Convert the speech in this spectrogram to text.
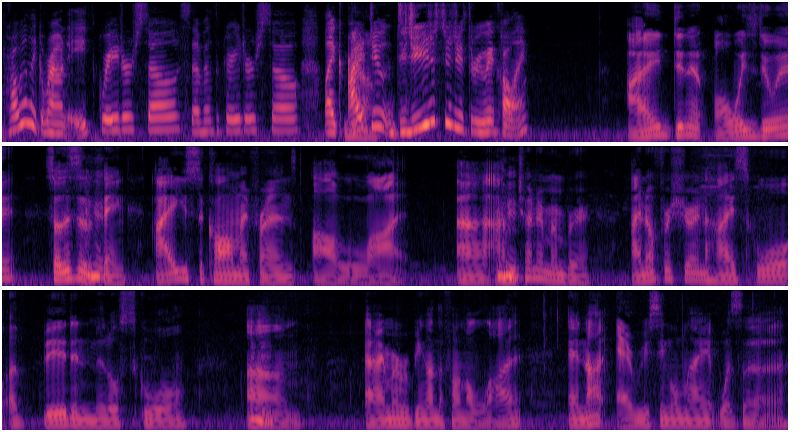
Probably like around eighth grade or so, seventh grade or so. Like I do. Did you used to do three way calling? I didn't always do it. So this is Mm-hmm. the thing. I used to call my friends a lot. Uh, I'm Mm-hmm. trying to remember. I know for sure in high school, a bit in middle school. Mm-hmm. Um, and I remember being on the phone a lot. And not every single night was a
